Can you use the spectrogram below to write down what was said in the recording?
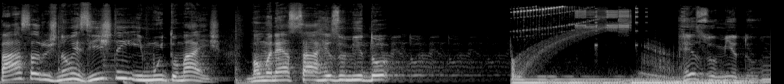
Pássaros não existem e muito mais. Vamos nessa, resumido. Resumido.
